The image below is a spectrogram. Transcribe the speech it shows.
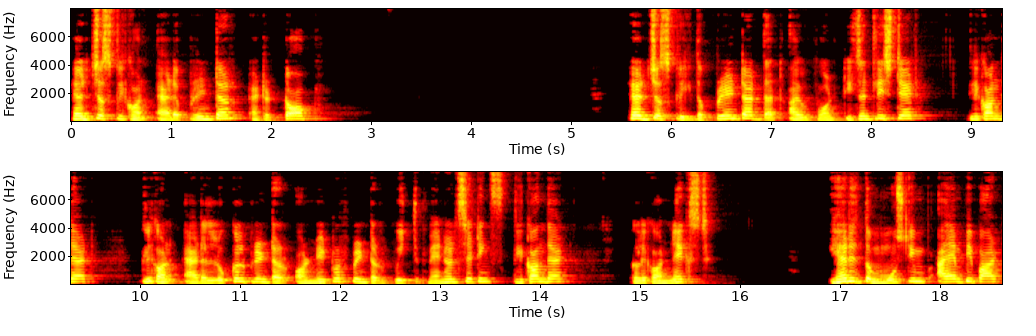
Here just click on add a printer at the top. Here just click the printer that I want recently listed. Click on that. Click on add a local printer or network printer with manual settings. Click on that. Click on next. Here is the most IMP part.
